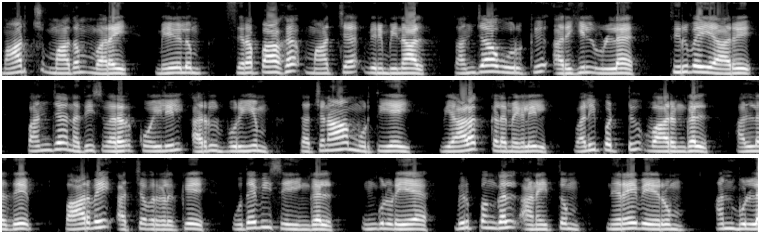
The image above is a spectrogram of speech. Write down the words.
மார்ச் மாதம் வரை மேலும் சிறப்பாக மாற்ற விரும்பினால் தஞ்சாவூருக்கு அருகில் உள்ள திருவையாறு பஞ்சநதீஸ்வரர் கோயிலில் அருள் புரியும் தட்சணாமூர்த்தியை வியாழக்கிழமைகளில் வழிபட்டு வாருங்கள் அல்லது பார்வை அச்சவர்களுக்கு உதவி செய்யுங்கள். உங்களுடைய விருப்பங்கள் அனைத்தும் நிறைவேறும். அன்புள்ள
